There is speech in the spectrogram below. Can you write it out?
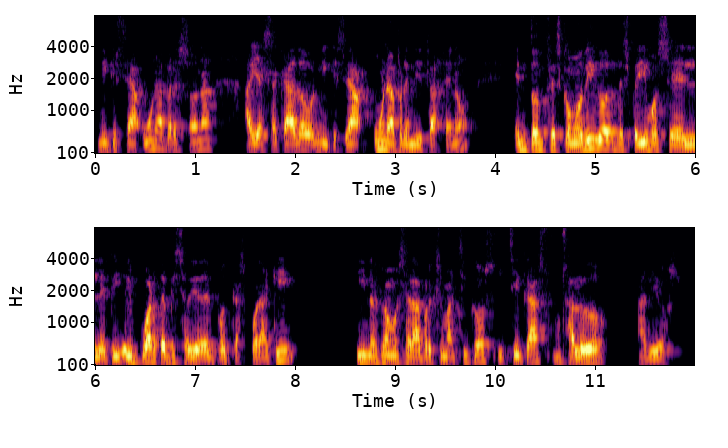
ni que sea una persona haya sacado, ni que sea un aprendizaje, ¿no? Entonces, como digo, despedimos el, cuarto episodio del podcast por aquí y nos vemos en la próxima, chicos y chicas. Un saludo. Adiós.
